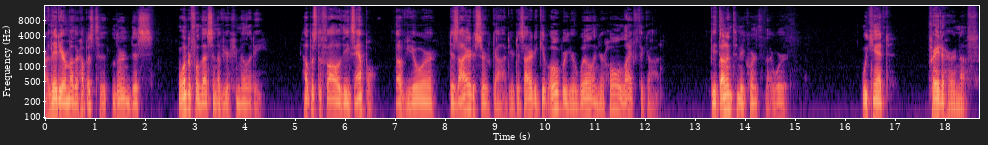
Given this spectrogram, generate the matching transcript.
Our Lady, our Mother, help us to learn this wonderful lesson of your humility. Help us to follow the example of your desire to serve God, your desire to give over your will and your whole life to God. Be done unto me according to thy word. We can't pray to her enough.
